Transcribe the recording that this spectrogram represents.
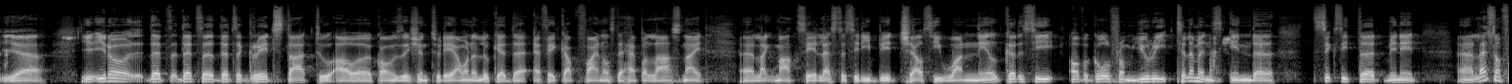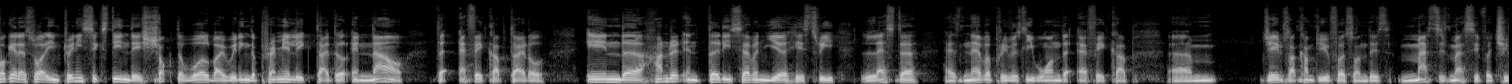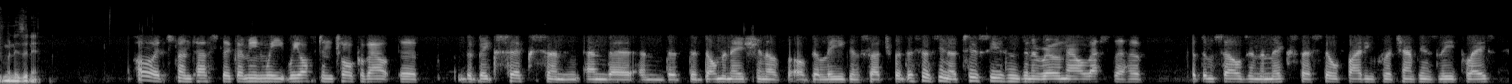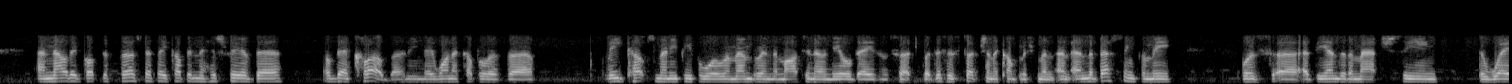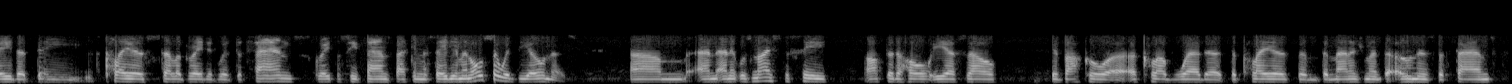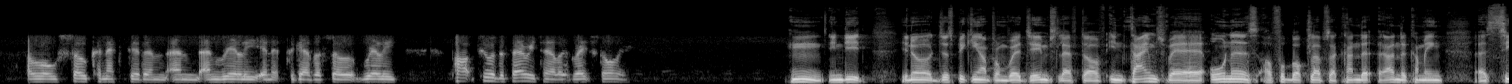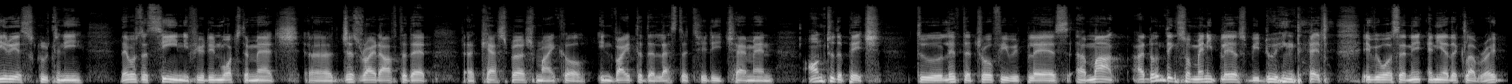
yeah, you, you, know that's that's a that's a great start to our conversation today. I want to look at the FA Cup finals that happened last night. Uh, like Mark said, Leicester City beat Chelsea one 0 courtesy of a goal from Youri Tielemans in the 63rd minute. Uh, let's not forget as well, in 2016 they shocked the world by winning the Premier League title and now the FA Cup title. In the 137 year history, Leicester has never previously won the FA Cup. Um, James, I'll come to you first on this. Massive, massive achievement, isn't it? Oh, it's fantastic. I mean, we, we often talk about the the big six and and the and the, the domination of, of the league and such, but this is you know two seasons in a row now. Leicester have put themselves in the mix. They're still fighting for a Champions League place, and now they've got the first FA Cup in the history of their of their club. I mean, they won a couple of uh, League Cups. Many people will remember in the Martin O'Neill days and such. But this is such an accomplishment, and and the best thing for me was uh, at the end of the match seeing the way that the players celebrated with the fans. Great to see fans back in the stadium, and also with the owners. Um, and and it was nice to see after the whole ESL debacle a, a club where the the players, the the management, the owners, the fans are all so connected and and and really in it together. So really, part two of the fairy tale, a great story. Hmm, indeed. You know, just picking up from where James left off, in times where owners of football clubs are under, undercoming uh, serious scrutiny, there was a scene, if you didn't watch the match, uh, just right after that, Kasper uh, Schmeichel invited the Leicester City chairman onto the pitch to lift the trophy with players. Uh, Mark, I don't think so many players would be doing that if it was any, any other club, right?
